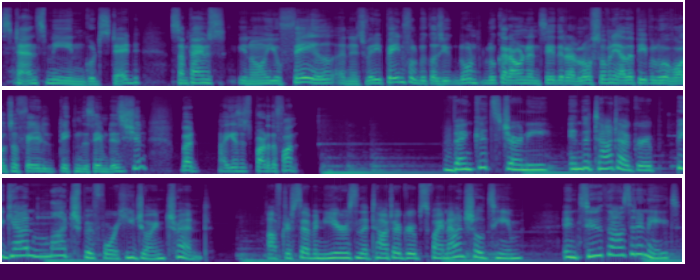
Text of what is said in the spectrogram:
stands me in good stead. Sometimes you know you fail and it's very painful because you don't look around and say there are so many other people who have also failed taking the same decision. But i guess it's part of the fun. Venkat's journey in the Tata Group began much before he joined Trent. After seven years in the Tata Group's financial team, in 2008,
